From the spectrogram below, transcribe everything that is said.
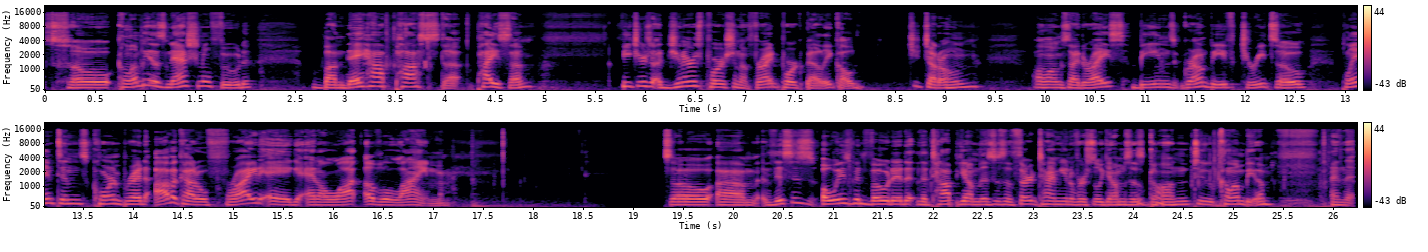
So, Colombia's national food, bandeja pasta paisa, features a generous portion of fried pork belly called chicharron, alongside rice, beans, ground beef, chorizo, plantains, cornbread, avocado, fried egg, and a lot of lime. So um, this has always been voted the top yum. This is the third time Universal Yums has gone to Colombia. And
